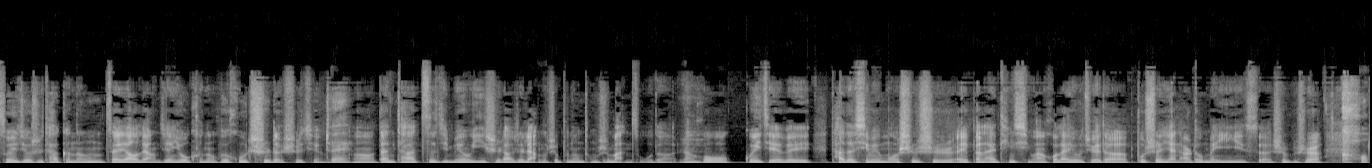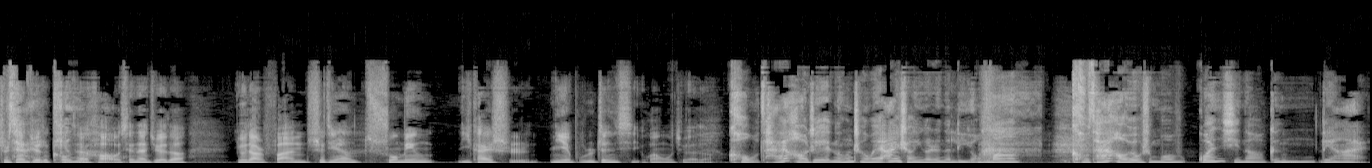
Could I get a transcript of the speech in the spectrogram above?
所以就是他可能在要两件有可能会互斥的事情，对嗯，但他自己没有意识到这两个是不能同时满足的，然后归结为他的行为模式是，哎，本来挺喜欢，后来又觉得不顺眼，哪儿都没意思，是不是？口之前觉得口才好，现在觉得有点烦，实际上说明一开始你也不是真喜欢，我觉得。口才好，这也能成为爱上一个人的理由吗？口才好有什么关系呢？跟恋爱？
